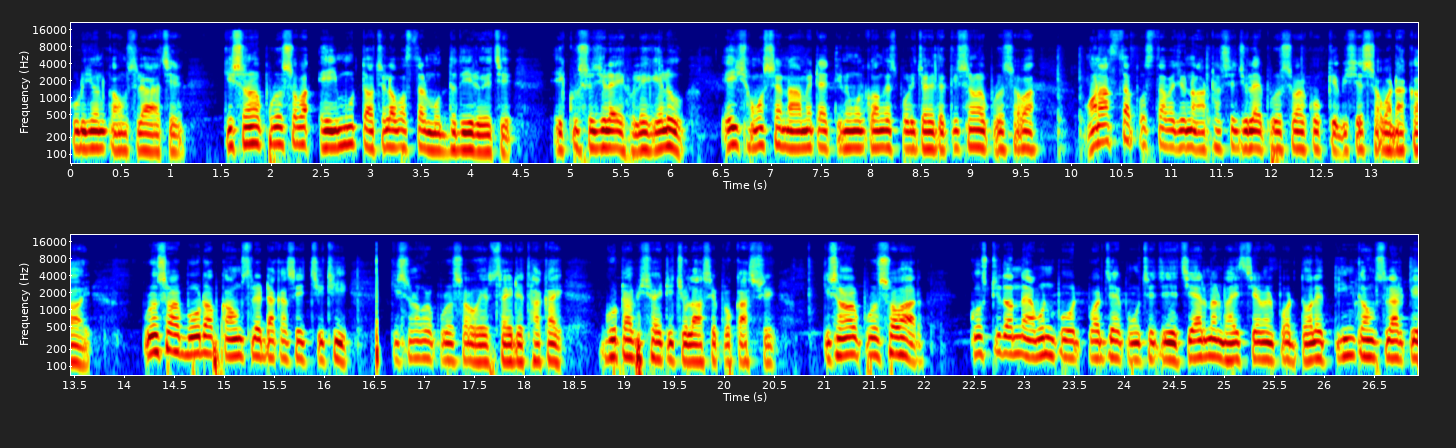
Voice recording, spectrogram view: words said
কুড়ি জন কাউন্সিলর আছেন। কৃষ্ণনগর পুরসভা এই মুহূর্তে অচলাবস্থার মধ্যে দিয়ে রয়েছে। একুশে জুলাই হলে গেলেও এই সমস্যা না মেটায় তৃণমূল কংগ্রেস পরিচালিত কৃষ্ণনগর পুরসভা অনাস্থা প্রস্তাবের জন্য আঠাশে জুলাই পুরসভার কক্ষে বিশেষ সভা ডাকা হয়। পুরসভার বোর্ড অফ কাউন্সিলের ডাকা সেই চিঠি কৃষ্ণনগর পুরসভার ওয়েবসাইটে থাকায় গোটা বিষয়টি চলে আসে প্রকাশ্যে। কৃষ্ণনগর পুরসভার গোষ্ঠীদ্বন্দ্ব এমন পর্যায়ে পৌঁছেছে যে চেয়ারম্যান, ভাইস চেয়ারম্যান পর দলের তিন কাউন্সিলরকে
